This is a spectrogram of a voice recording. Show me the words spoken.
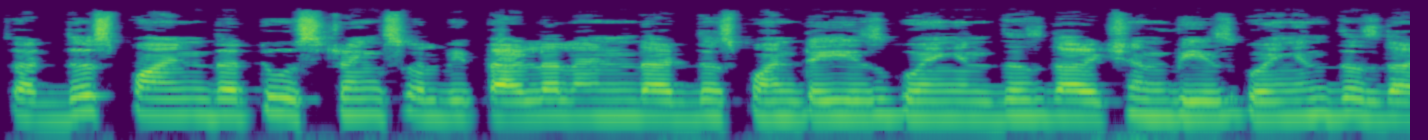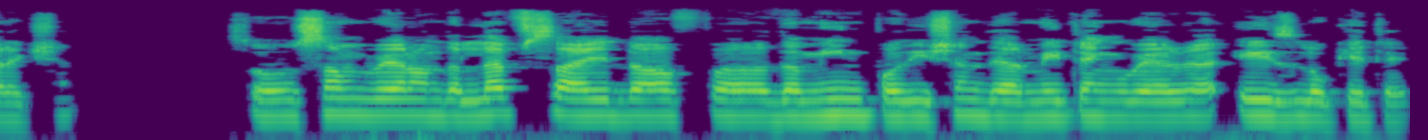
So at this point, the two strings will be parallel and at this point A is going in this direction, B is going in this direction. So somewhere on the left side of uh, the mean position, they are meeting where uh, A is located.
